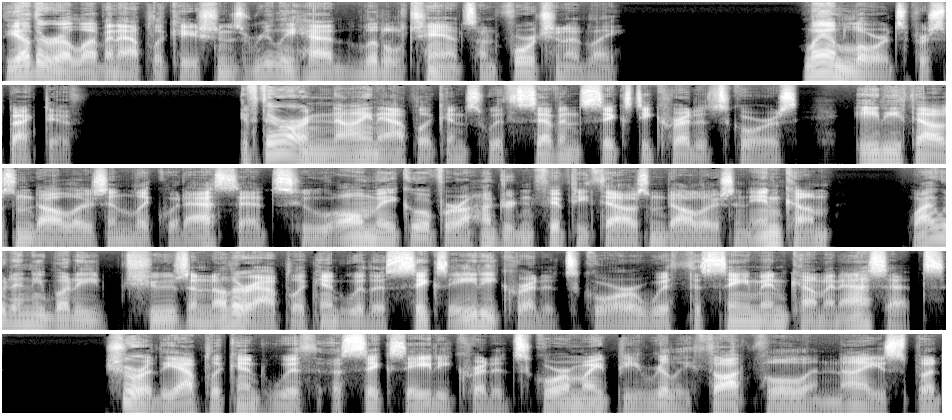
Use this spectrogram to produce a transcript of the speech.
the other 11 applications really had little chance, unfortunately. Landlord's perspective. If there are nine applicants with 760 credit scores, $80,000 in liquid assets who all make over $150,000 in income, why would anybody choose another applicant with a 680 credit score with the same income and assets? Sure, the applicant with a 680 credit score might be really thoughtful and nice, but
